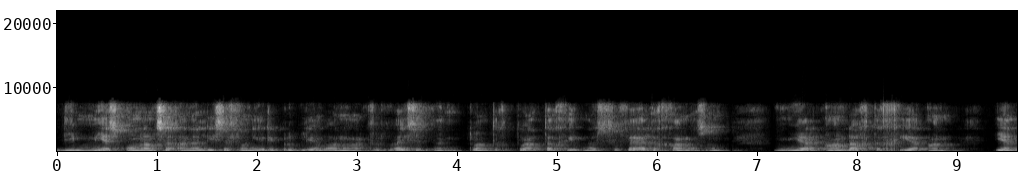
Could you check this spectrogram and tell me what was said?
Die mees onlangse analise van hierdie probleem waarna ek verwys het in 2020 het nou so ver gegaan as om meer aandag te gee aan een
